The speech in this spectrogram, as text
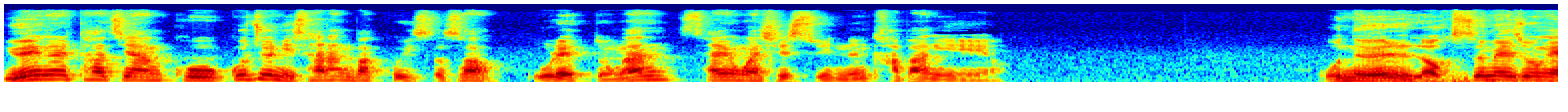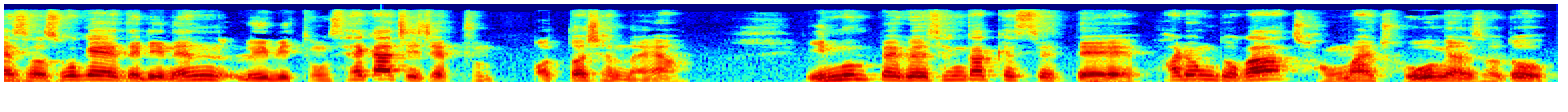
유행을 타지 않고 꾸준히 사랑받고 있어서 오랫동안 사용하실 수 있는 가방이에요. 오늘 럭스메종에서 소개해드리는 루이비통 세 가지 제품 어떠셨나요? 입문백을 생각했을 때 활용도가 정말 좋으면서도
